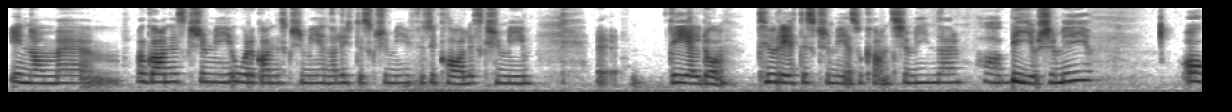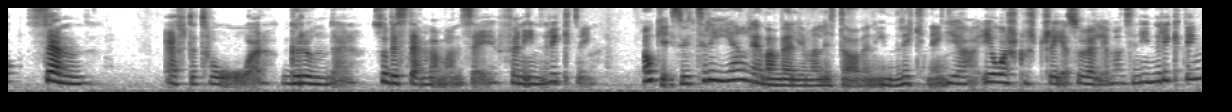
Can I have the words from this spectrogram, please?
inom eh, organisk kemi, oorganisk kemi, analytisk kemi, fysikalisk kemi. Eh, del då teoretisk kemi, alltså kvantkemin där. Ja, biokemi. Och sen efter två år, grunder, så bestämmer man sig för en inriktning. Okej, så i trean redan väljer man lite av en inriktning. Ja, I årskurs tre så väljer man sin inriktning.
